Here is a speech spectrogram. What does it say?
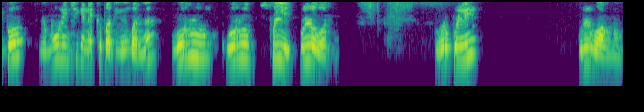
இப்போ இந்த மூணு இன்ச்சுக்கு நெக்கு பார்த்தீங்கன்னா பாருங்க. ஒரு ஒரு புள்ளி உள்ள வரணும். ஒரு புள்ளி உள்வாகணும்.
